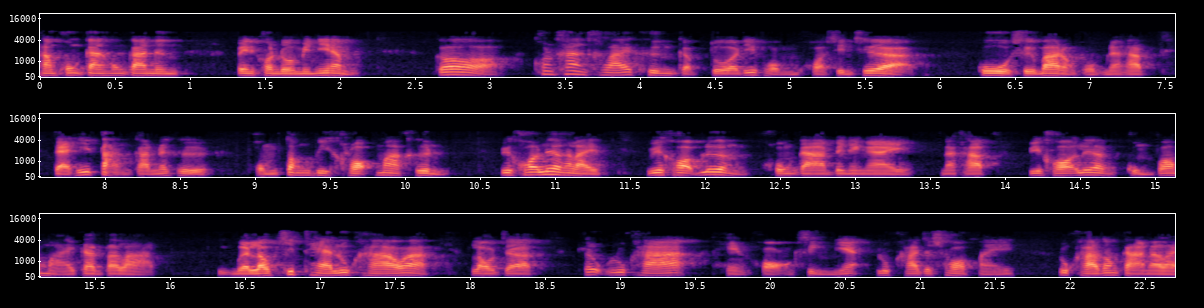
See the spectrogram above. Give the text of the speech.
ทำโครงการโครงการหนึ่งเป็นคอนโดมิเนียม ก็ค่อนข้างคล้ายคลึงกับตัวที่ผมขอสินเชื่อ กู้ซื้อบ้านของผมนะครับ แต่ที่ต่างกันก็คือ ผมต้องวิเคราะห์มากขึ้น วิเคราะห์เรื่องอะไร วิเคราะห์เรื่องโครงการเป็นยังไงนะครับ วิเคราะห์เรื่องกลุ่มเป้าหมายการตลาด เหมือนเราคิดแทนลูกค้าว่า เราจะลูกค้าเห็นของสิ่งนี้ลูกค้าจะชอบไหมลูกค้าต้องการอะไร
